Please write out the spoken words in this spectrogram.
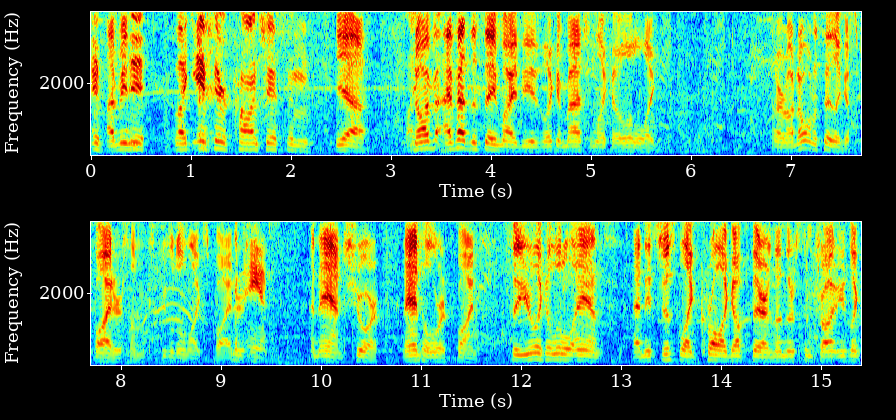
If I mean- if- like if they're conscious and Yeah. Like- no, I've, I've had the same ideas. Like, imagine like a little like I don't know. I don't want to say like a spider or something because people don't like spiders. an ant. An ant, sure. An ant will work fine. So you're like a little ant, and it's just like crawling up there, and then there's some giant. He's like,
